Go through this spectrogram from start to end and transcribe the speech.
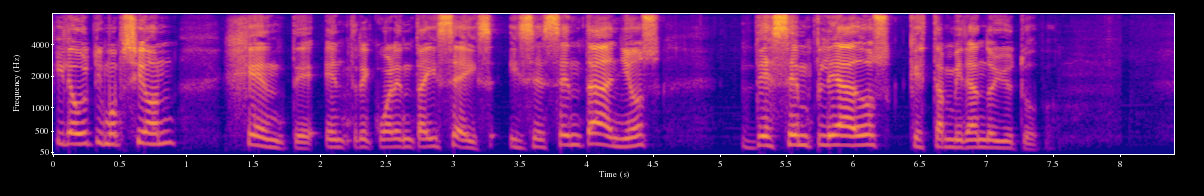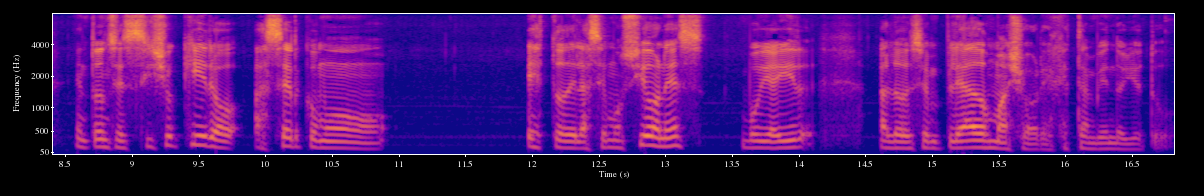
y la última opción, gente entre 46 y 60 años, desempleados que están mirando YouTube. Entonces, si yo quiero hacer como esto de las emociones, voy a ir a los desempleados mayores que están viendo YouTube.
